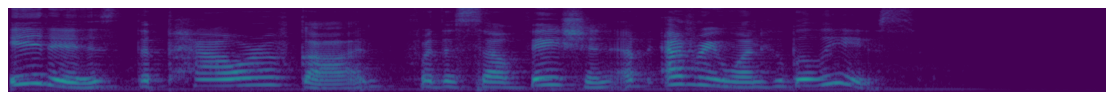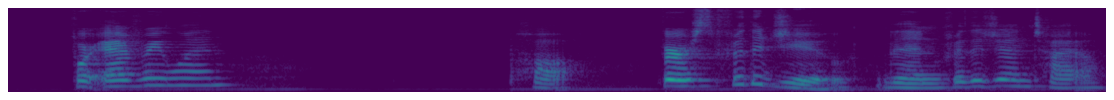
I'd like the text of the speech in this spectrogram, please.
It is the power of God for the salvation of everyone who believes. For everyone? Paul. First for the Jew, then for the Gentile.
